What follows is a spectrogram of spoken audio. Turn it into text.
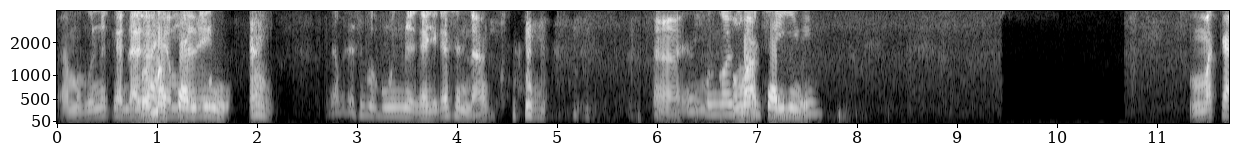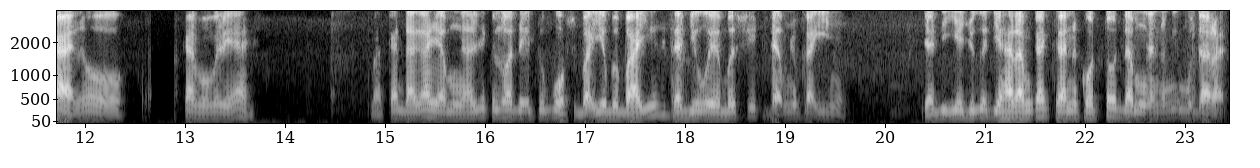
Ha, menggunakan darah yang mengalir. Kenapa tak sebut menggunakan je kan senang? ha, mengonsumsi ni. Memakan. Oh. Makan pun boleh kan? Eh? Makan darah yang mengalir keluar dari tubuh sebab ia berbahaya dan jiwa yang bersih tidak menyukainya. Jadi ia juga diharamkan kerana kotor dan mengandungi mudarat.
